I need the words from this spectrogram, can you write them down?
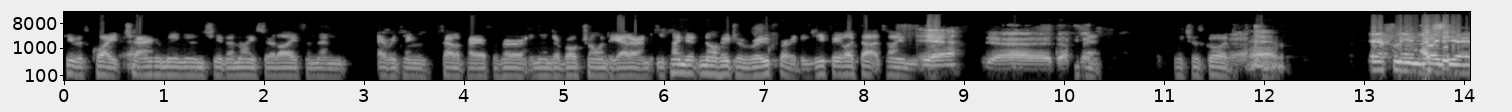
she was quite Yeah. charming and she had a nicer life, and then everything fell apart for her, and then they're both thrown together, and you kind of didn't know who to root for. Did you feel like that at times? yeah, Yeah, definitely. Yeah. which was good. Yeah. um, Definitely enjoyed I've the,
